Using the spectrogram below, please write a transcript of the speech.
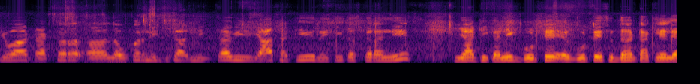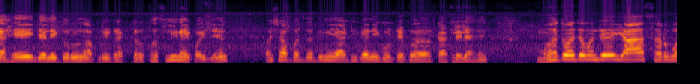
किंवा ट्रॅक्टर लवकर निघता निघतावी यासाठी रेती तस्करांनी या ठिकाणी गोटे गोटेसुद्धा टाकलेले आहे जेणेकरून आपली ट्रॅक्टर फसली नाही पाहिजे. अशा पद्धतीने या ठिकाणी गोटे प टाकलेले आहे महत्त्वाचे म्हणजे या सर्व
